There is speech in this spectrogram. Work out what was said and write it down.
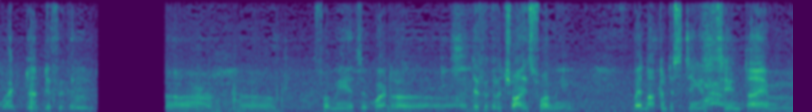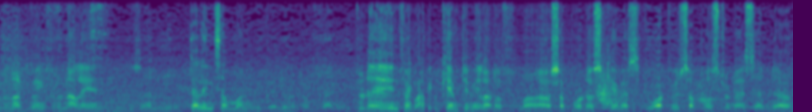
quite a difficult uh, uh, for me. It's a quite a difficult choice for me. By not contesting at the same time, not going for an alliance and telling someone we could do it. Today, in fact, a lot of people came to me. A lot of uh, supporters came said, "What we're supposed to do?" I said, uh,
